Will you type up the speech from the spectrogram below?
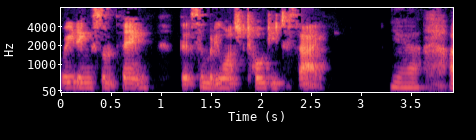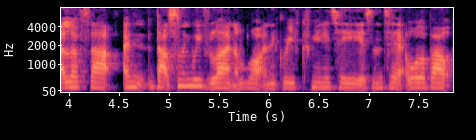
reading something that somebody once told you to say Yeah, I love that. And that's something we've learned a lot in the grief community, isn't it? All about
